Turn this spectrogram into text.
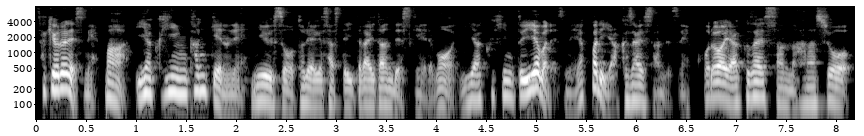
先ほどですね、まあ、医薬品関係のね、ニュースを取り上げさせていただいたんですけれども、医薬品といえばですね、やっぱり薬剤師さんですね。これは薬剤師さんの話を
